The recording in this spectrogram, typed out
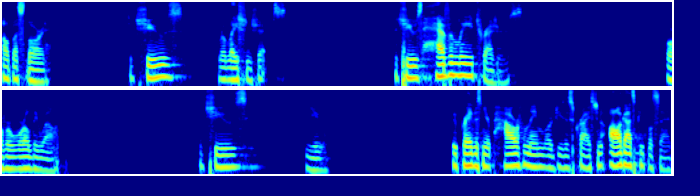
Help us, Lord, to choose relationships, to choose heavenly treasures over worldly wealth, to choose you. We pray this in your powerful name, Lord Jesus Christ, and all God's people said.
